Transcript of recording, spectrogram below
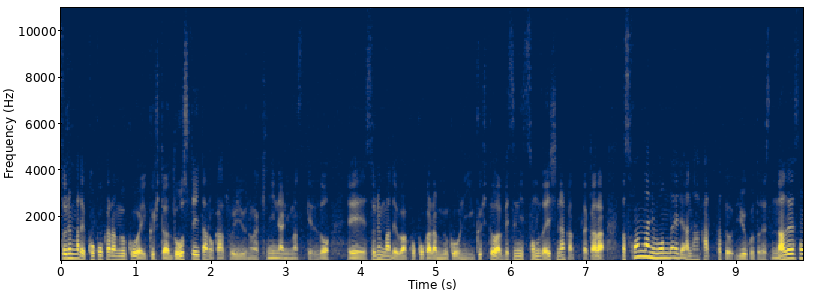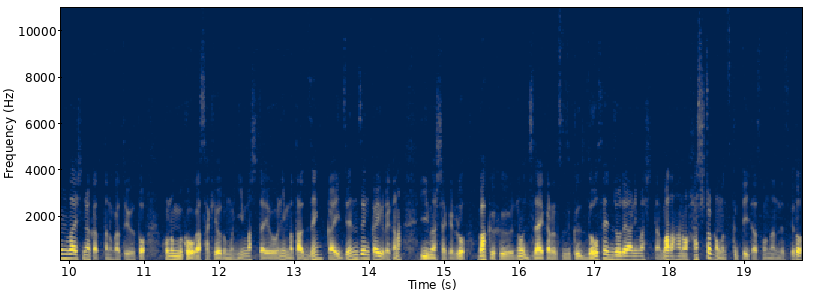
それまでここから向こうへ行く人はどうしていたのかというのが気になりますけれど、え、それまではここから向こうに行く人は別に存在しなかったから、ま、そんなに問題ではなかったということです。なぜ存在しなかったのかというとこの向こうが先ほども言いましたようにまた前回前々回ぐらいかな言いましたけれど幕府の時代から続く造船所でありました。またあの橋とかも作っていたそうなんですけど、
